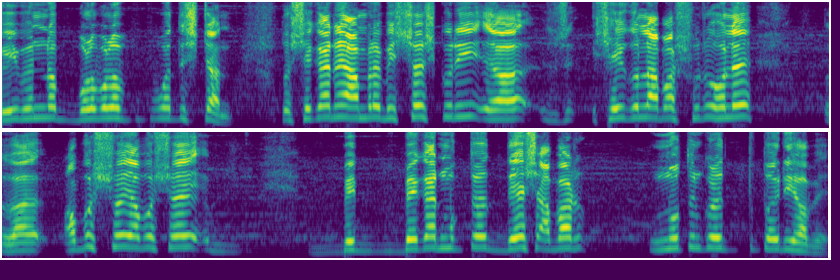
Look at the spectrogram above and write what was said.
বিভিন্ন বড় বড় প্রতিষ্ঠান, তো সেখানে আমরা বিশ্বাস করি সেইগুলো আবার শুরু হলে অবশ্যই অবশ্যই বে- বেকারমুক্ত দেশ আবার নতুন করে তৈরি হবে।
